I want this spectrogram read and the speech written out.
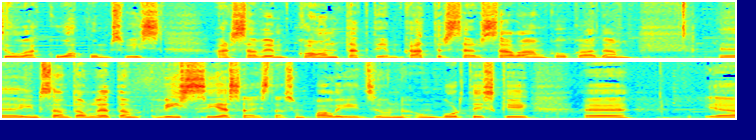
cilvēku kopums, viss ar saviem kontaktiem, katrs ar savām kaut kādām interesantām lietām, viss iesaistās un palīdz. Un, un burtiski ja,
